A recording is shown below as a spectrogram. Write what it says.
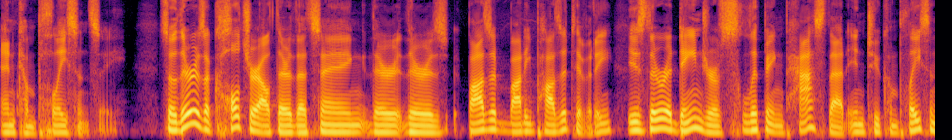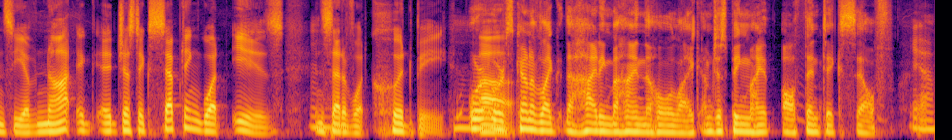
and complacency? So there is a culture out there that's saying there there is body positivity. Is there a danger of slipping past that into complacency of not uh, just accepting what is instead of what could be? Or, or it's kind of like the hiding behind the whole like I'm just being my authentic self. Yeah.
